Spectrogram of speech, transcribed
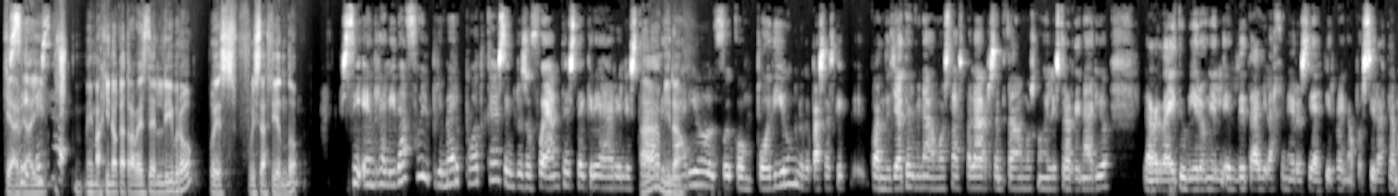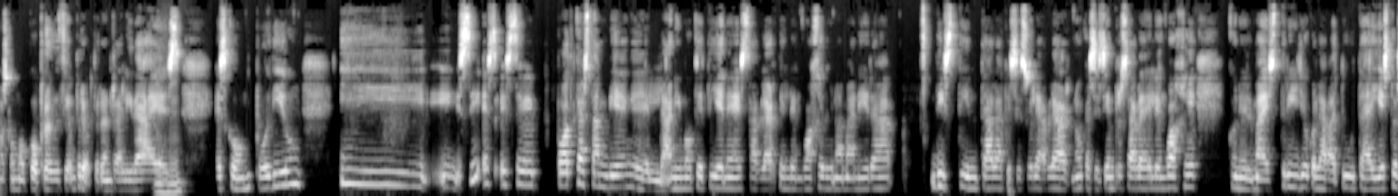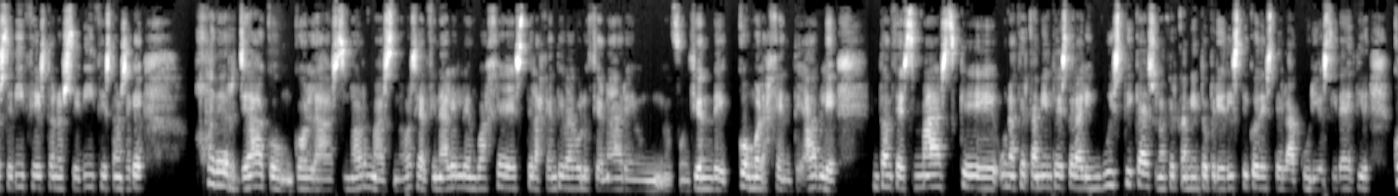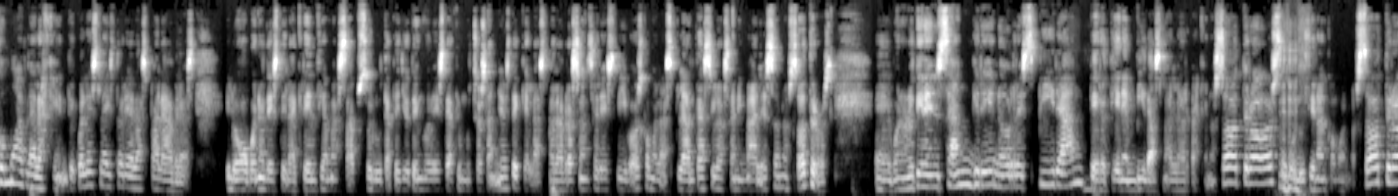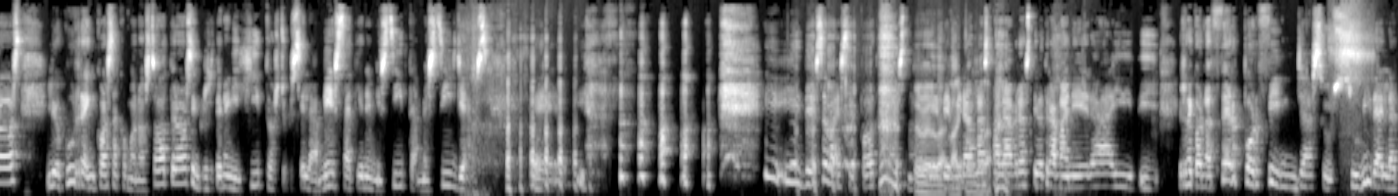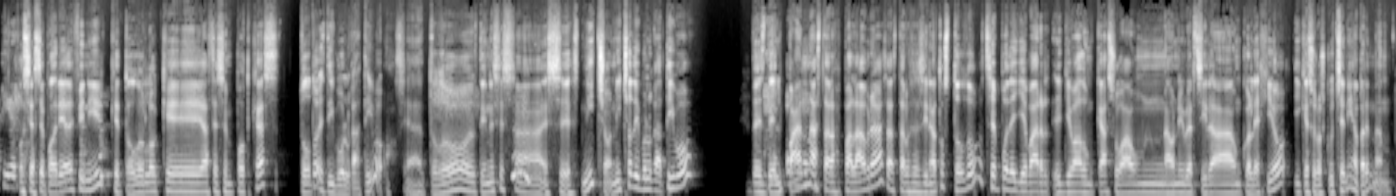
Que ahí, me imagino que a través del libro, pues fuiste haciendo. Sí, en realidad fue el primer podcast, incluso fue antes de crear el ah, extraordinario, fue con Podium. Lo que pasa es que cuando ya terminábamos las palabras, empezábamos con el extraordinario, la verdad ahí tuvieron el, detalle y la generosidad de decir, venga, pues sí lo hacemos como coproducción, pero, pero en realidad es, es con Podium. Y, sí, es, ese podcast también, el ánimo que tiene es hablar del lenguaje de una manera distinta a la que se suele hablar, ¿no? Casi siempre se habla del lenguaje con el maestrillo, con la batuta, y esto se dice, esto no se dice, esto no sé qué. Joder, ya con, con las normas, ¿no? Si al final el lenguaje este, la gente va a evolucionar en función de cómo la gente hable. Entonces, más que un acercamiento desde la lingüística, es un acercamiento periodístico desde la curiosidad, es decir, ¿cómo habla la gente? ¿Cuál es la historia de las palabras? Y luego, bueno, desde la creencia más absoluta que yo tengo desde hace muchos años de que las palabras son seres vivos como las plantas y los animales o nosotros. Eh, bueno, no tienen sangre, no respiran, pero tienen vidas más largas que nosotros, evolucionan como nosotros, le ocurren cosas como nosotros, incluso tienen hijitos, yo qué sé, la mesa tiene mesita, mesillas. Eh, y, de eso va ese podcast, de, mirar las palabras de otra manera y, reconocer por fin ya su, vida en la tierra. O sea, se podría definir que todo lo que haces en podcast todo es divulgativo. O sea, todo tienes esa, ese nicho, nicho divulgativo Desde el pan Eh, hasta las palabras, hasta los asesinatos, todo se puede llevar llevado un caso a una universidad, a un colegio y que se lo escuchen y aprendan.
